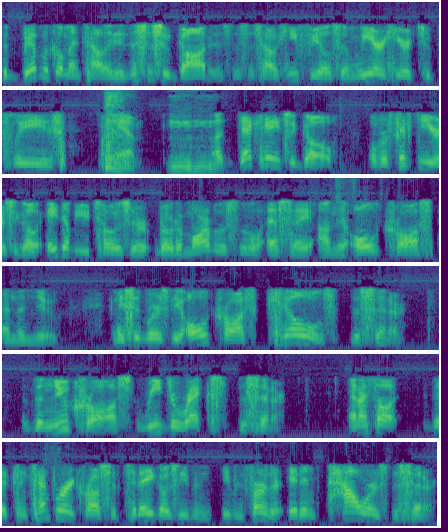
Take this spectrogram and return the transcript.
The biblical mentality, this is who God is, this is how He feels, and we are here to please Him. Mm-hmm. Uh, decades ago, over 50 years ago, A.W. Tozer wrote a marvelous little essay on the old cross and the new. And he said, whereas the old cross kills the sinner, the new cross redirects the sinner. And I thought the contemporary cross of today goes even, even further. It empowers the sinner.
